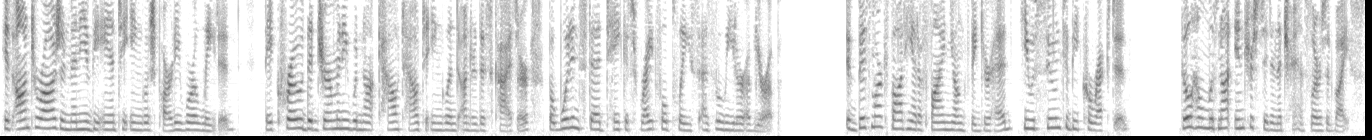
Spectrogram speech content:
His entourage and many of the anti-English party were elated. They crowed that Germany would not kowtow to England under this Kaiser, but would instead take its rightful place as the leader of Europe. If Bismarck thought he had a fine young figurehead, he was soon to be corrected. Wilhelm was not interested in the Chancellor's advice.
